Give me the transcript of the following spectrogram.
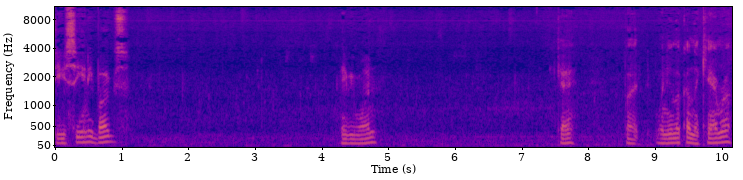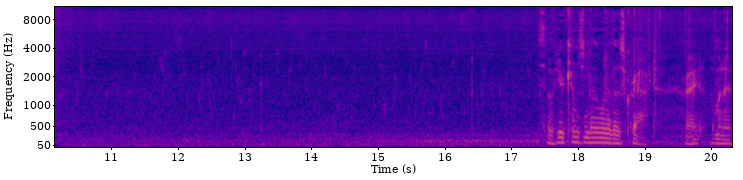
Do you see any bugs? Maybe one? Okay? But when you look on the camera, so here comes another one of those craft, right? I'm gonna,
